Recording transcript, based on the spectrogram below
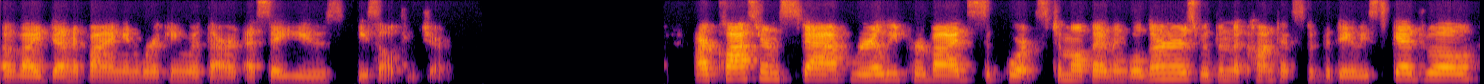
of identifying and working with our SAU's ESOL teacher. Our classroom staff rarely provides supports to multilingual learners within the context of the daily schedule.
